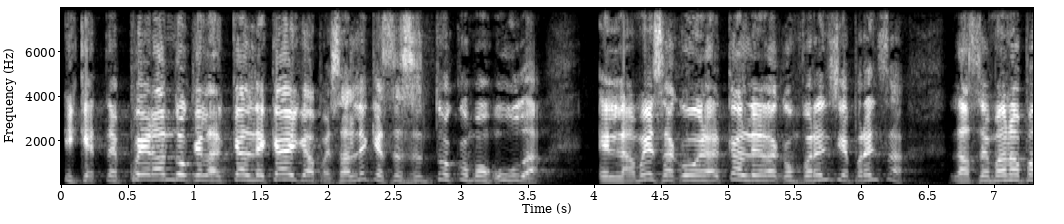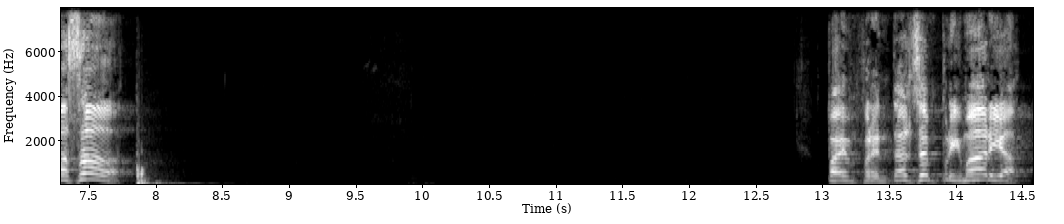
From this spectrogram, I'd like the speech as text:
y que está esperando que el alcalde caiga, a pesar de que se sentó como Judas en la mesa con el alcalde en la conferencia de prensa la semana pasada. Para enfrentarse en primaria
